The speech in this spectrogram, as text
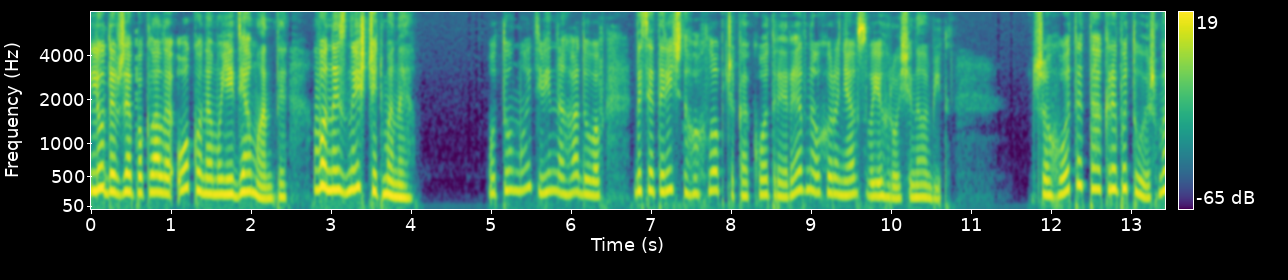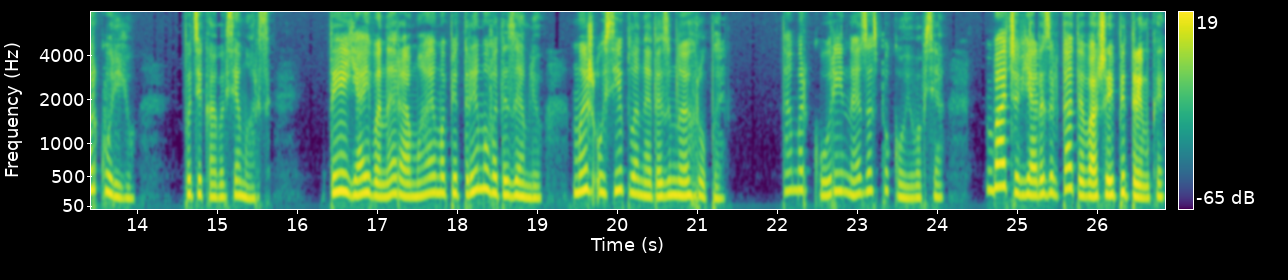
Люди вже поклали око на мої діаманти, вони знищать мене. У ту мить він нагадував десятирічного хлопчика, котрий ревно охороняв свої гроші на обід. Чого ти так репетуєш, Меркурію? поцікавився Марс. Ти, я і Венера маємо підтримувати Землю. Ми ж усі планети земної групи. Та Меркурій не заспокоювався. Бачив я результати вашої підтримки.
